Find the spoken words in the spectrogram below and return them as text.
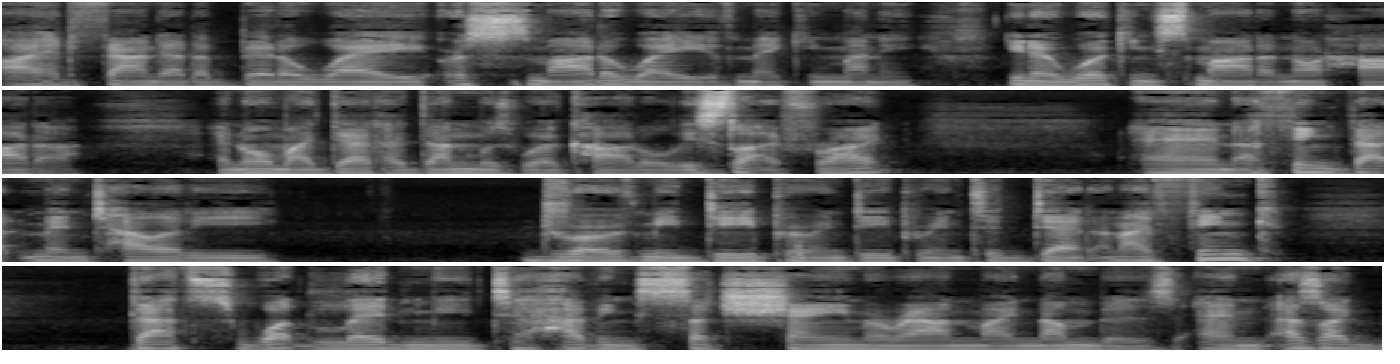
I had found out a better way or a smarter way of making money. You know, working smarter, not harder. And all my dad had done was work hard all his life, right? And I think that mentality drove me deeper and deeper into debt. And I think that's what led me to having such shame around my numbers. And as I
